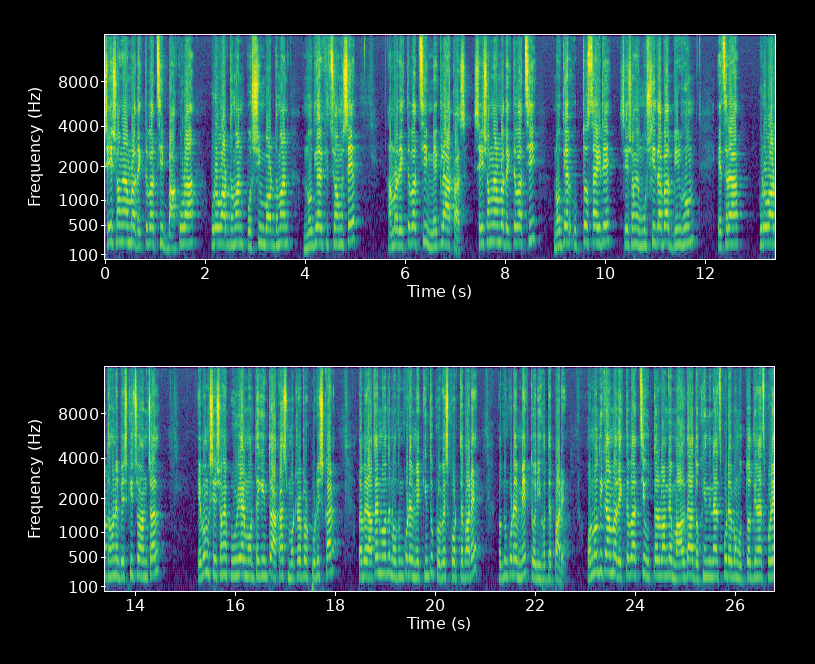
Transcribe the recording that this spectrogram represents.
সেই সঙ্গে আমরা দেখতে পাচ্ছি বাঁকুড়া, পূর্ব বর্ধমান, পশ্চিম বর্ধমান, নদিয়ার কিছু অংশে আমরা দেখতে পাচ্ছি মেঘলা আকাশ। সেই সঙ্গে আমরা দেখতে পাচ্ছি নদিয়ার উত্তর সাইডে, সেই সঙ্গে মুর্শিদাবাদ, বীরভূম। এছাড়া পূর্ব বর্ধমানের বেশ কিছু অঞ্চল এবং সেই সঙ্গে পুরুলিয়ার মধ্যে কিন্তু আকাশ মোটের ওপর পরিষ্কার। তবে রাতের মধ্যে নতুন করে মেঘ কিন্তু প্রবেশ করতে পারে, নতুন করে মেঘ তৈরি হতে পারে। অন্যদিকে আমরা দেখতে পাচ্ছি উত্তরবঙ্গে মালদা, দক্ষিণ দিনাজপুর এবং উত্তর দিনাজপুরে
